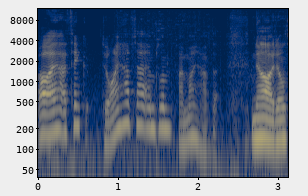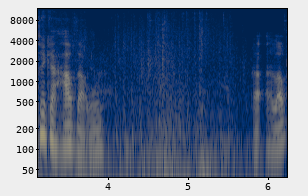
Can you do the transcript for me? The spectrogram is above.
Oh, I, I think... Do I have that emblem? I might have that. No, I don't think I have that one. Uh, hello?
